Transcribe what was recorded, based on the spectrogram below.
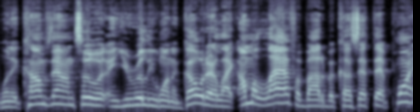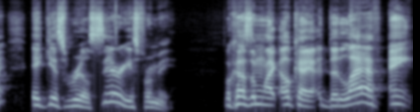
when it comes down to it, and you really want to go there, like I'm gonna laugh about it because at that point it gets real serious for me because I'm like, okay, the laugh ain't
